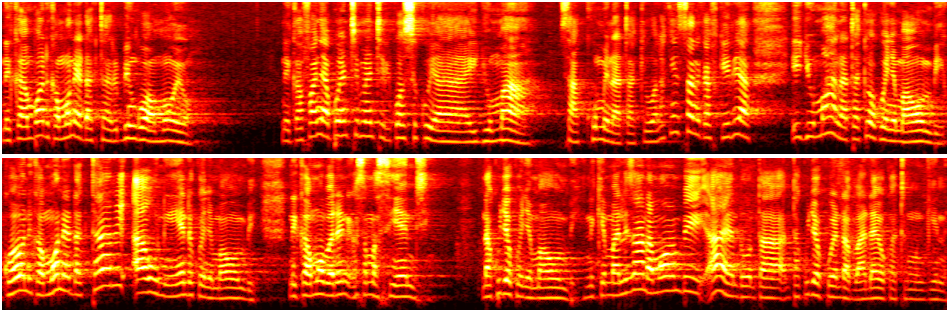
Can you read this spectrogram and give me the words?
Nikaambiwa nikamwone daktari bingwa wa moyo, nikafanya appointment, ilikuwa siku ya Ijumaa saa kumi natakiwa, lakini sasa nikafikiria Ijumaa natakiwa kwenye maombi, kwa hiyo nikamwone daktari au niende kwenye maombi. Nikaamua baadaye, nikasema siendi, nakuja kwenye maombi. Nikimalizana na maombi haya ndo nitakuja kuenda baadaye wakati mwingine.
